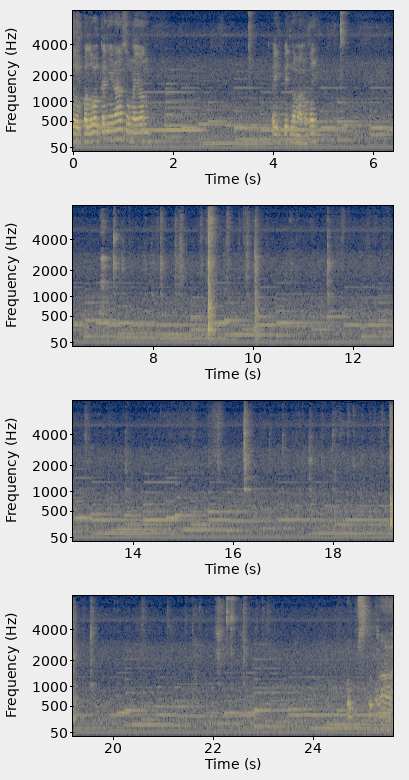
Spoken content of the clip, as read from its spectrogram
So, paluwag kanina. So, ngayon, paigpit naman, okay? Oops, tama na.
